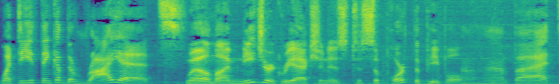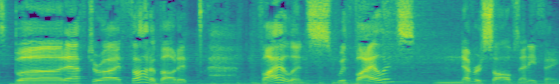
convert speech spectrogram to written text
What do you think of the riots? Well, my knee jerk reaction is to support the people. Uh huh, but? But after I thought about it, violence with violence never solves anything.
